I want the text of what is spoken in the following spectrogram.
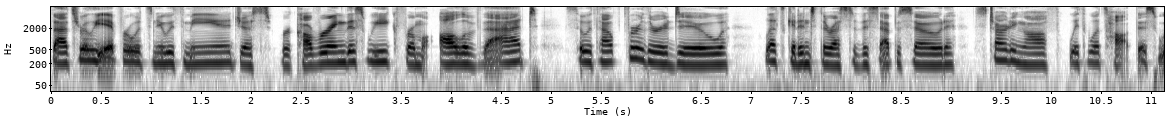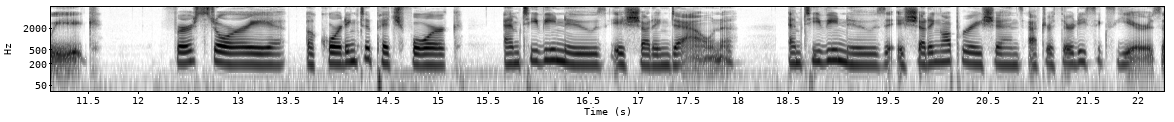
That's really it for what's new with me, just recovering this week from all of that. So, without further ado, let's get into the rest of this episode, starting off with what's hot this week. First story according to Pitchfork, MTV News is shutting down. MTV News is shutting operations after 36 years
